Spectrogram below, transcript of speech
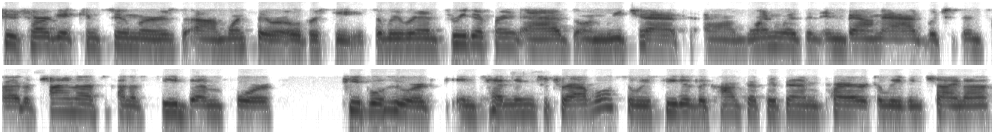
to target consumers um, once they were overseas. So we ran three different ads on WeChat. Um, one was an inbound ad, which is inside of China to kind of seed them for people who are intending to travel. So we seeded the concept with them prior to leaving China.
